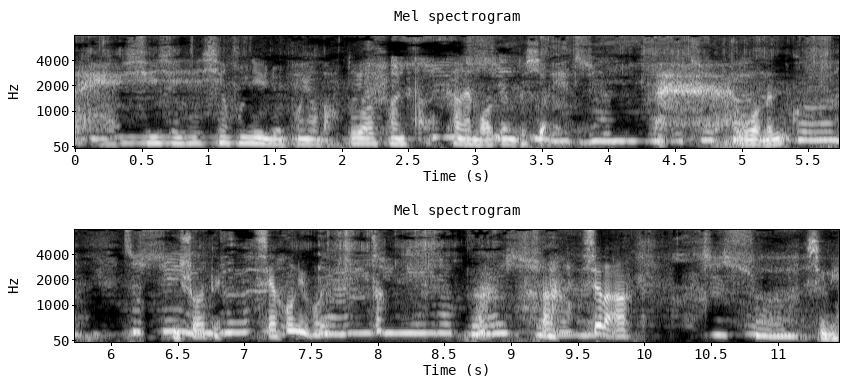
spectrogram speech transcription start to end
哎，行行行，先哄你女朋友吧，都要上场，看来矛盾不小。哎，我们，你说对，先哄女朋友，走啊啊，谢了啊，行李。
